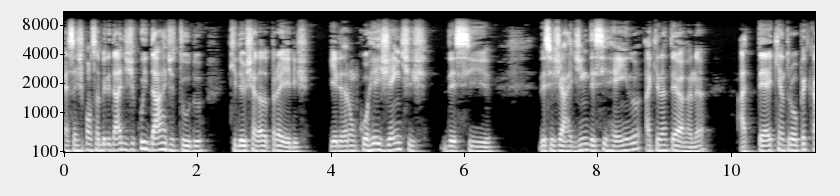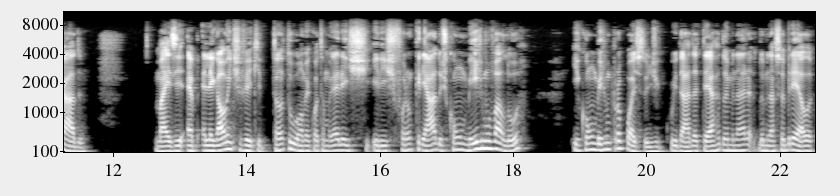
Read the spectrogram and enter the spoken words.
essa responsabilidade de cuidar de tudo que Deus tinha dado para eles. E eles eram corregentes desse desse jardim, desse reino aqui na Terra, né? Até que entrou o pecado. Mas é, é legal a gente ver que tanto o homem quanto a mulher eles, eles foram criados com o mesmo valor e com o mesmo propósito de cuidar da terra, dominar, dominar sobre ela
